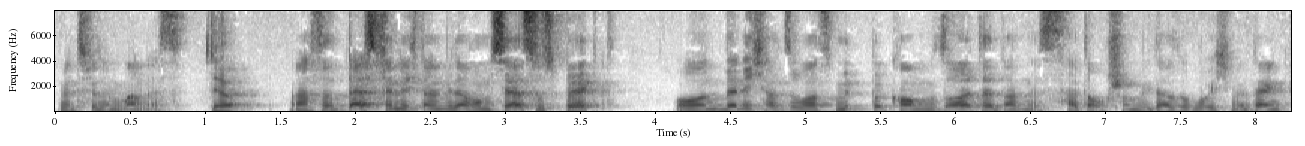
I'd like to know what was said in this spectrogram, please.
mit für den Mann ist. Ja. Weißt du? Das finde ich dann wiederum sehr suspekt. Und wenn ich halt sowas mitbekommen sollte, dann ist es halt auch schon wieder so, wo ich mir denke,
